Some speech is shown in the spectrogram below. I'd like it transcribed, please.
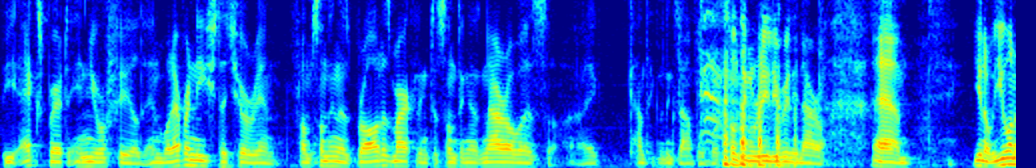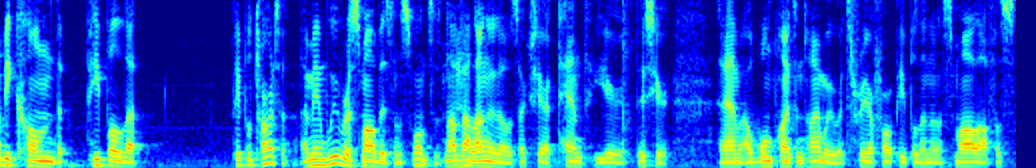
the expert in your field in whatever niche that you're in, from something as broad as marketing to something as narrow as can't think of an example, but something really, really narrow. Um, you know, you want to become the people that people turn to. I mean, we were a small business once. It's not mm. that long ago. It's actually our tenth year this year. Um, at one point in time, we were three or four people in a small office,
